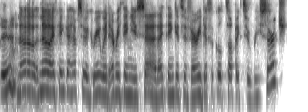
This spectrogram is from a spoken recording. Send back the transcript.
to. No, no, I think I have to agree with everything you said. I think it's a very difficult topic to research.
